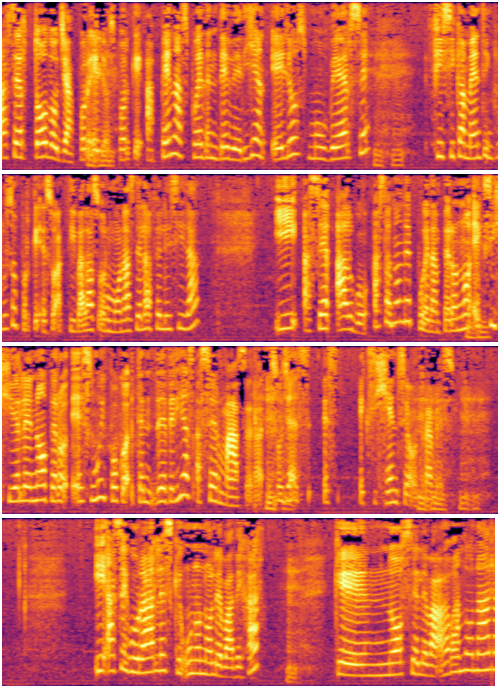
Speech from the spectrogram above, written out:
hacer todo ya por ellos, porque apenas pueden, deberían ellos moverse físicamente incluso porque eso activa las hormonas de la felicidad y hacer algo hasta donde puedan, pero no exigirle, no, pero es muy poco, deberías hacer más, ¿verdad? Eso ya es, es exigencia otra vez. Y asegurarles que uno no le va a dejar, que no se le va a abandonar,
